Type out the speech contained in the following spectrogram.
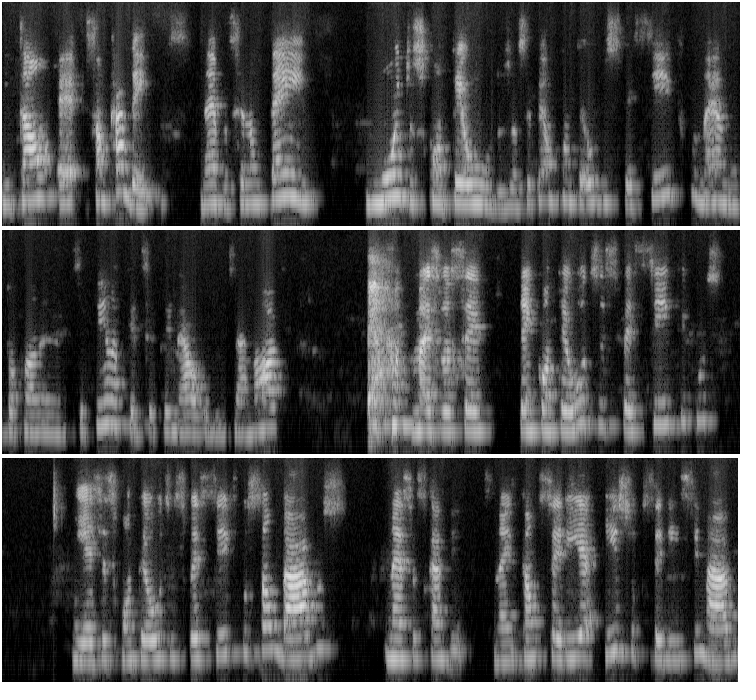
Então, é, são cadeiras, né? Você não tem muitos conteúdos, você tem um conteúdo específico, né? Não estou falando de disciplina, porque disciplina é algo do 19, mas você tem conteúdos específicos e esses conteúdos específicos são dados nessas cadeiras. Né? Então, seria isso que seria ensinado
